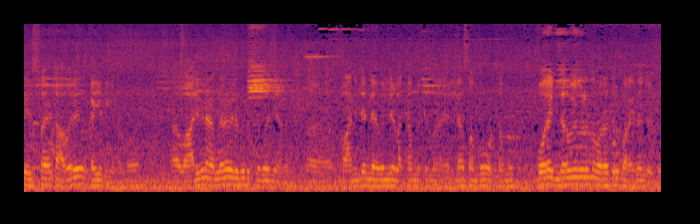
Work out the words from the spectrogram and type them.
രജിസ്റ്റർ ആയിട്ട് അവർ കൈയടിക്കണം. അപ്പോൾ വാലിബിന് അങ്ങനെ വരുന്നൊരു സിനിമ തന്നെയാണ്. പാനിന്ത്യൻ ലെവലിൽ ഇളക്കാൻ പറ്റുന്ന എല്ലാ സംഭവവും ഉണ്ടെന്ന് ഓരോ ഇന്റർവ്യൂകളിൽ നിന്ന് ഓരോരുത്തർ പറയുന്നത് കേട്ടു.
